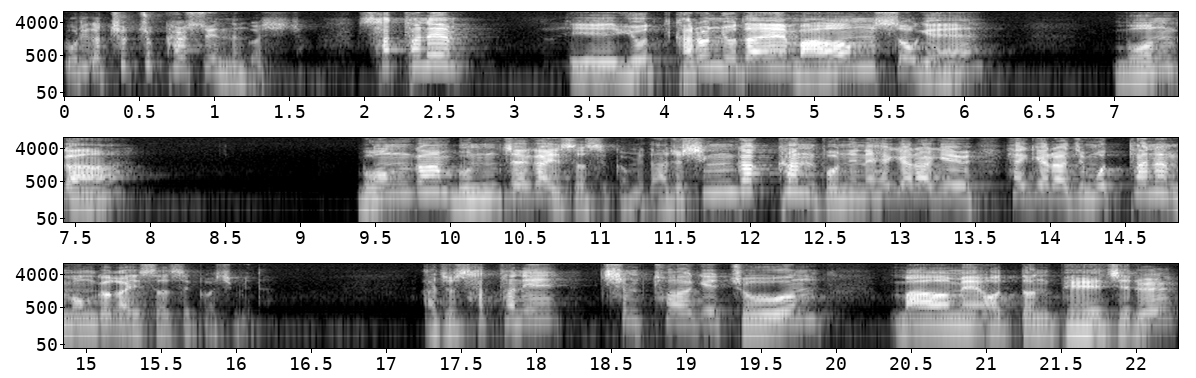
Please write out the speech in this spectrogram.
우리가 추측할 수 있는 것이죠. 사탄의 이 가론 유다의 마음 속에 뭔가 뭔가 문제가 있었을 겁니다. 아주 심각한 본인이 해결하기 해결하지 못하는 뭔가가 있었을 것입니다. 아주 사탄이 침투하기 좋은 마음의 어떤 배지를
